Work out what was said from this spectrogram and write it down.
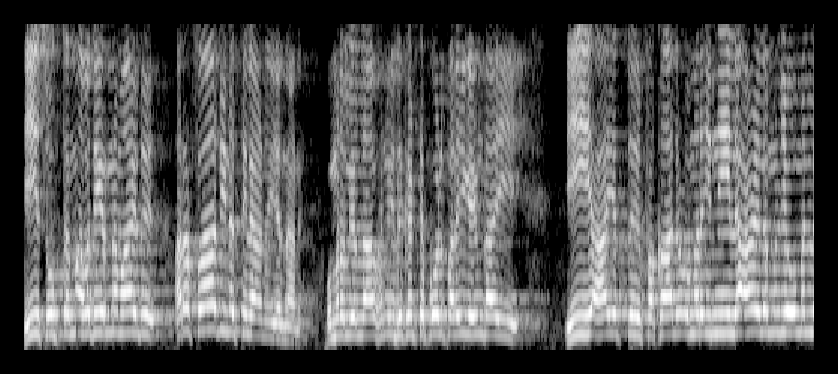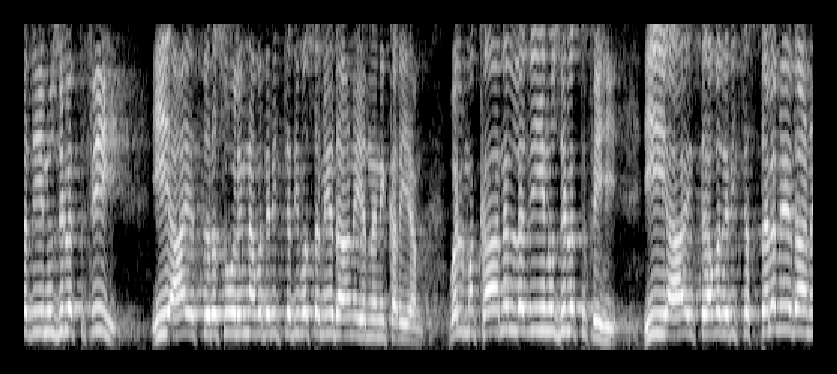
ഈ സൂക്തം അവതീർണമായത് അറഫാ ദിനത്തിലാണ് എന്നാണ്. ഉമർ അലി അള്ളാഹുനു ഇത് കേട്ടപ്പോൾ പറയുകയുണ്ടായി ഈ ആയത്ത് ഫഖാല ഉമർ ഇന്നി ലഅലമുൽ യൗമല്ലദീ നുസിലത് ഈ ആയത്ത് റസൂലിന് അവതരിച്ച ദിവസം ഏതാണ് എന്ന് എനിക്കറിയാം. ഈ ആയത്ത് അവതരിച്ച സ്ഥലം ഏതാണ്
